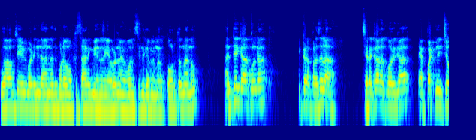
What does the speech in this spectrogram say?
ఆఫ్ చేయబడిందా అన్నది కూడా ఒకసారి మీరు ఎవరైనా ఇవ్వాల్సిందిగా మిమ్మల్ని కోరుతున్నాను. అంతేకాకుండా ఇక్కడ ప్రజల చిరకాల కోరిక ఎప్పటి నుంచో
